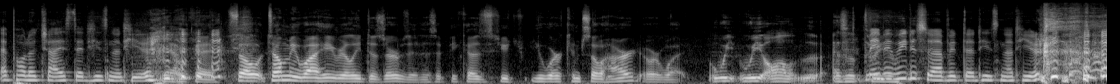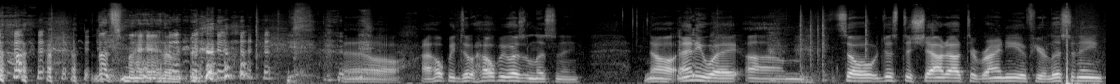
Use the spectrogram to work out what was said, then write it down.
apologize that he's not here. Yeah, okay. So tell me why he really deserves it. Is it because you you work him so hard, or what? We we all as a Maybe we deserve it that he's not here. That's mad. oh, I hope he do, hope he wasn't listening. No. Anyway, um, so just a shout out to Reini if you're listening,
